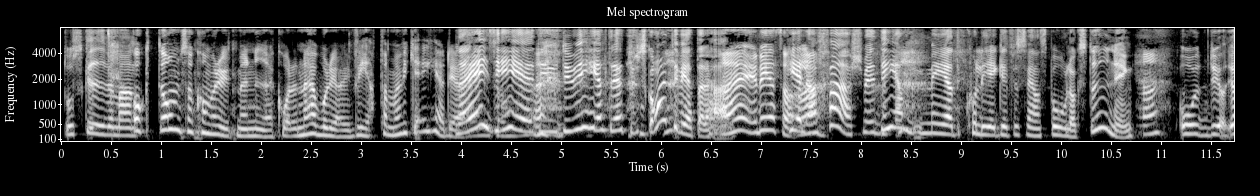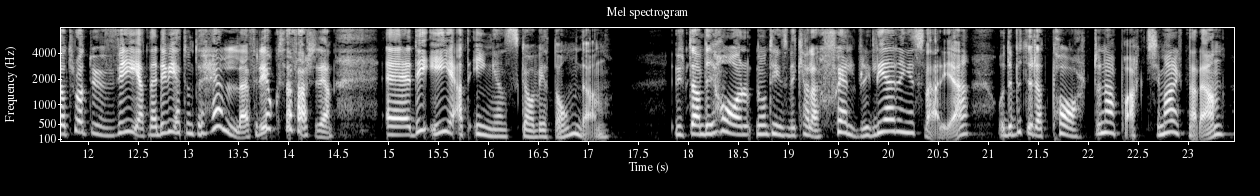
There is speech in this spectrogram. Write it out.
då skriver man... Och de som kommer ut med den nya koden, det här borde jag ju veta, men vilka är det? Nej, det är, det, du är helt rätt, du ska inte veta det här. Nej, det är så. Hela affärsidén med Kollegiet för svensk bolagsstyrning, ja. och du, jag tror att du vet, nej det vet du inte heller, för det är också affärsidén, eh, det är att ingen ska veta om den. Utan vi har någonting som vi kallar självreglering i Sverige. Och det betyder att parterna på aktiemarknaden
